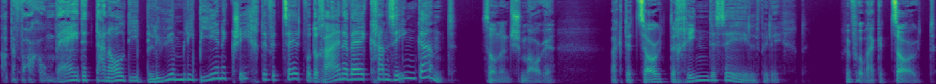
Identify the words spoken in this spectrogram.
Aber warum werden dann all die blümli Bienengeschichten erzählt, wo doch einen Weg keinen Sinn geben? So einen Schmarren. Wegen der zarten Kinderseele vielleicht. Von wegen zart.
